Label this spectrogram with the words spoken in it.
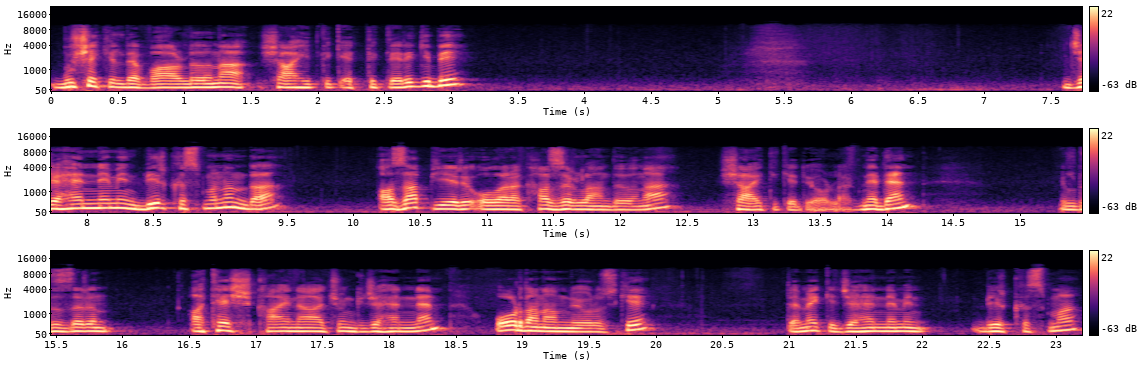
bu şekilde varlığına şahitlik ettikleri gibi cehennemin bir kısmının da azap yeri olarak hazırlandığına şahitlik ediyorlar. Neden? Yıldızların ateş kaynağı çünkü cehennem. Oradan anlıyoruz ki demek ki cehennemin bir kısmı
